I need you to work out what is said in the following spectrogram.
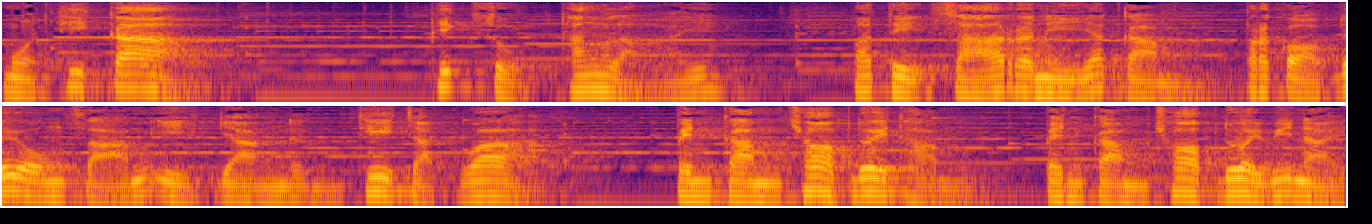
หมวดที่ 9 ภิกษุทั้งหลาย ปฏิสารณียกรรมประกอบด้วยองค์สามอีกอย่างหนึ่งที่จัดว่า เป็นกรรมชอบด้วยธรรม เป็นกรรมชอบด้วยวินัย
